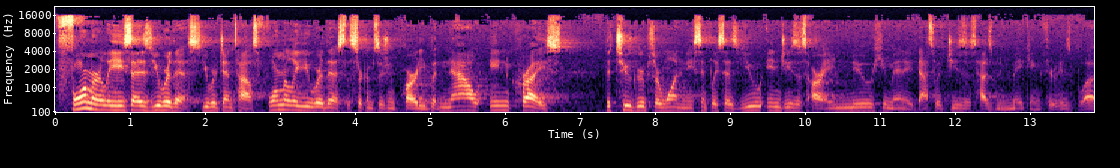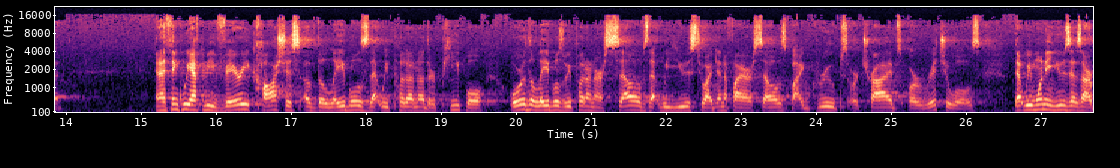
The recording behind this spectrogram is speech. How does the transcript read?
Formerly, he says, you were this, you were Gentiles. Formerly, you were this, the circumcision party. But now, in Christ, the two groups are one. And he simply says, You in Jesus are a new humanity. That's what Jesus has been making through his blood. And I think we have to be very cautious of the labels that we put on other people or the labels we put on ourselves that we use to identify ourselves by groups or tribes or rituals that we want to use as our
